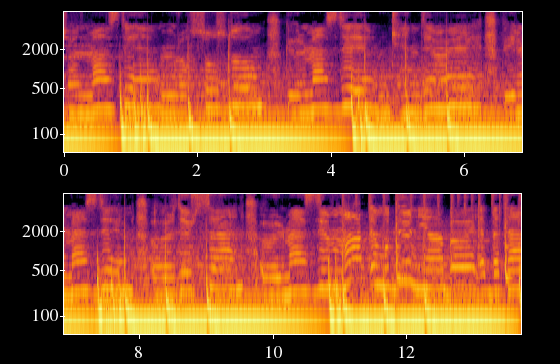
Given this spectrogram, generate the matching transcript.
Üşenmezdim, ruhsuzdum, gülmezdim Kendimi. Bilmezdim, öldürsen ölmezdim. Madem bu dünya böyle beter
